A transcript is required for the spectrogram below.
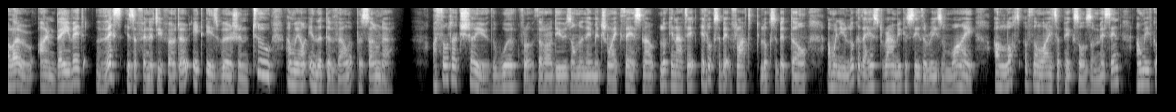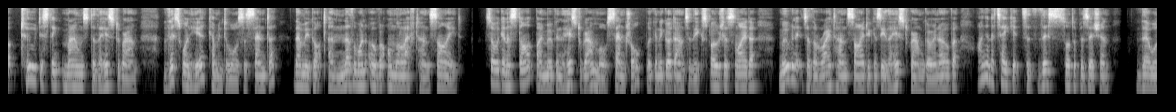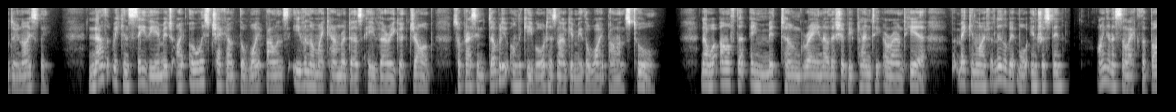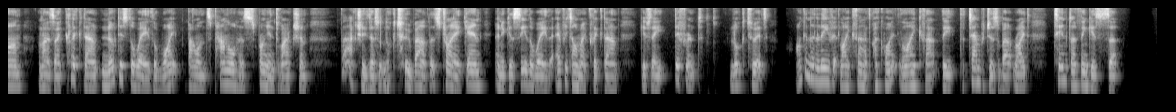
Hello, I'm David. This is Affinity Photo. It is version 2 and we are in the develop persona. I thought I'd show you the workflow that I'd use on an image like this. Now looking at it, it looks a bit flat, looks a bit dull and when you look at the histogram you can see the reason why. A lot of the lighter pixels are missing and we've got two distinct mounds to the histogram. This one here coming towards the centre then we've got another one over on the left hand side. So we're going to start by moving the histogram more central. We're going to go down to the exposure slider, moving it to the right hand side. You can see the histogram going over. I'm going to take it to this sort of position. There will do nicely. Now that we can see the image, I always check out the white balance even though my camera does a very good job. So pressing W on the keyboard has now given me the white balance tool. Now we're after a mid-tone grey. Now there should be plenty around here, but making life a little bit more interesting, I'm going to select the barn and as I click down, notice the way the white balance panel has sprung into action that actually doesn't look too bad. Let's try again and you can see the way that every time I click down gives a different look to it. I'm going to leave it like that. I quite like that. The, the temperature's about right. Tint I think is uh,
